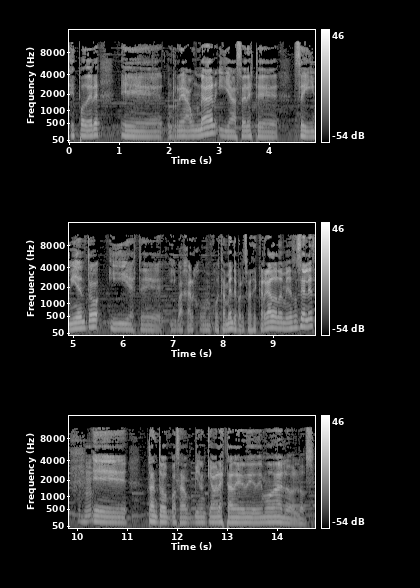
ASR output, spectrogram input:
es poder eh, reaunar y hacer este seguimiento y este y bajar ju- justamente por eso es descargador de medios sociales eh, tanto o sea vieron que ahora está de, moda lo- los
